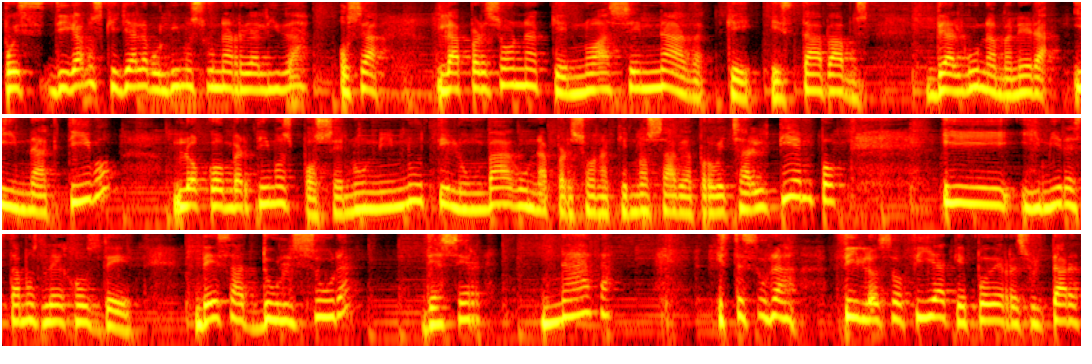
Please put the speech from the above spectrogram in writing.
pues digamos que ya la volvimos una realidad. O sea, la persona que no hace nada, que está, vamos, de alguna manera inactivo, lo convertimos pues en un inútil, un vago, una persona que no sabe aprovechar el tiempo. Y, mira, estamos lejos de, de esa dulzura de hacer nada. Esta es una filosofía que puede resultar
